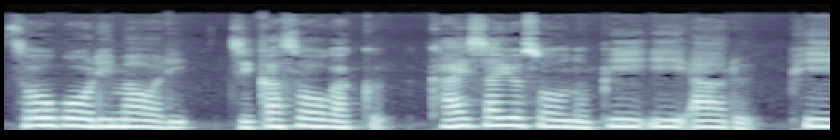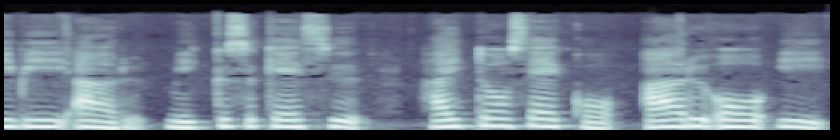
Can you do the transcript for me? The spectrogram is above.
総合利回り、時価総額、会社予想の PER、PBR、ミックス係数、配当成功、ROE、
